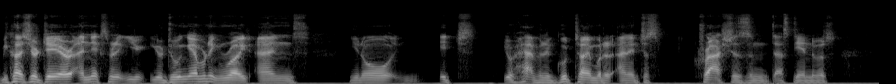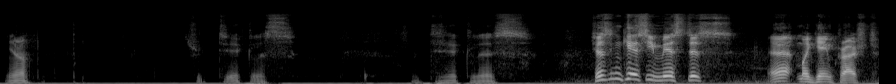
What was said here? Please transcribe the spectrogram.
because you're there, and next minute you, you're doing everything right, and you know it's you're having a good time with it, and it just crashes, and that's the end of it. You know, it's ridiculous, ridiculous. Just in case you missed it, uh, my game crashed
